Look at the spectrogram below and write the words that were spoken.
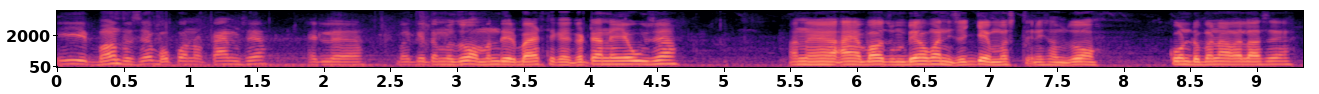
એ બંધ છે, બપોરનો ટાઈમ છે. એટલે બાકી તમે જુઓ મંદિર બહારથી કંઈ ઘટે નહીં એવું છે. અને અહીંયા બાજુમાં બેહવાની જગ્યાએ મસ્તીની સમજો કુંડ બનાવેલા છે.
